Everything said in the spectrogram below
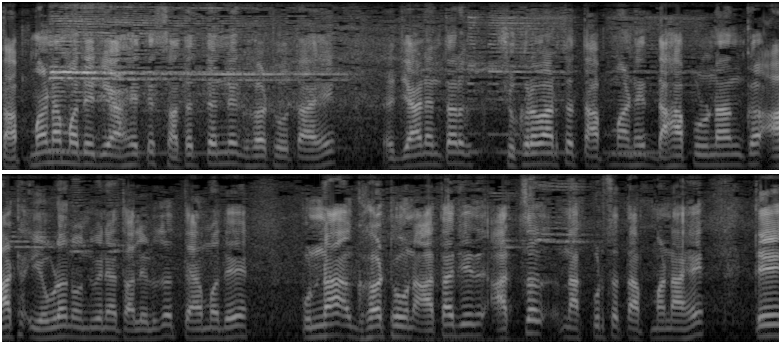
तापमानामध्ये जे आहे ते सातत्याने घट होत आहे. ज्यानंतर शुक्रवारचं तापमान हे दहा पूर्णांक आठ एवढं नोंदविण्यात आलेलं होतं. त्यामध्ये पुन्हा घट होऊन आता जे आजचं नागपूरचं तापमान आहे ते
